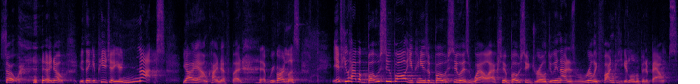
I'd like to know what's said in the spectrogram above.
So, I know, you're thinking, PJ, you're nuts. Yeah, I am, kind of, but regardless. If you have a Bosu ball, you can use a Bosu as well. Actually, a Bosu drill doing that is really fun because you get a little bit of bounce.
